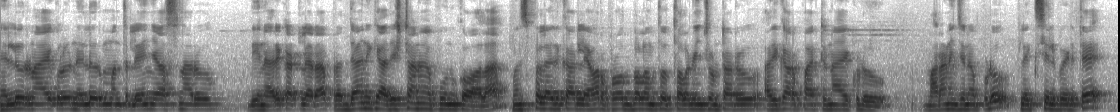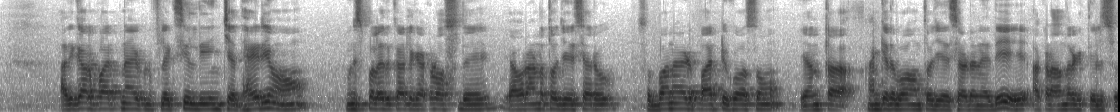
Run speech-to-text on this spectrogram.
నెల్లూరు నాయకులు నెల్లూరు మంత్రులు ఏం చేస్తున్నారు? దీన్ని అరికట్టలేరా? ప్రధానికి అధిష్టానమే పూనుకోవాలా? మున్సిపల్ అధికారులు ఎవరు ప్రోద్బలంతో తొలగించి ఉంటారు అధికార పార్టీ నాయకుడు మరణించినప్పుడు ఫ్లెక్సీలు పెడితే అధికార పార్టీ నాయకుడు ఫ్లెక్సీలు తీయించే ధైర్యం మున్సిపల్ అధికారులకు ఎక్కడ వస్తుంది? ఎవరన్నతో చేశారు? సుబ్బానాయుడు పార్టీ కోసం ఎంత అంకిత భావంతో చేశాడు అనేది అక్కడ అందరికీ తెలుసు.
